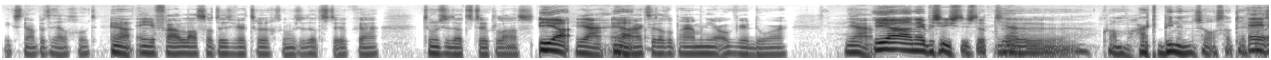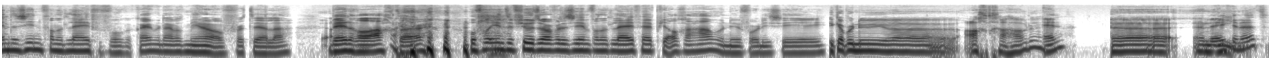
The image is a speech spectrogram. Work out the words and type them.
Ik snap het heel goed. ja, En je vrouw las dat dus weer terug toen ze dat stuk, eh, toen ze dat stuk las. ja. Ja, en Ja. maakte dat op haar manier ook weer door. Ja. Ja, nee, precies. Dus dat Ja. eh, kwam hard binnen, zoals dat Hey, tegenwoordig en de zin van het leven, Volker, kan je me daar wat meer over vertellen? Ben je er al achter? Hoeveel interviews over de zin van het leven heb je al gehouden nu voor die serie? Ik heb er nu eh, acht gehouden. En? Eh, en Weet je het?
